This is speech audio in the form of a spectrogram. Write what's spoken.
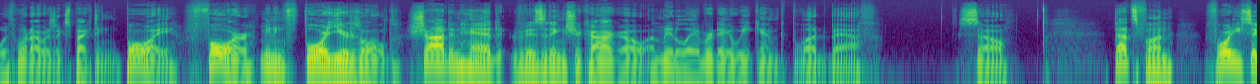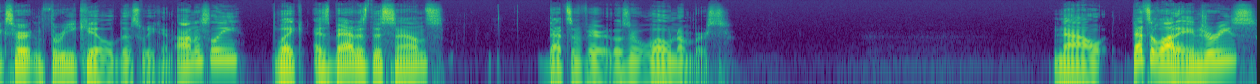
with what I was expecting. Boy, four, meaning four years old, shot in head visiting Chicago amid Labor Day weekend bloodbath. So, that's fun. 46 hurt and 3 killed this weekend. Honestly, like as bad as this sounds, that's a very those are low numbers. Now, that's a lot of injuries.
